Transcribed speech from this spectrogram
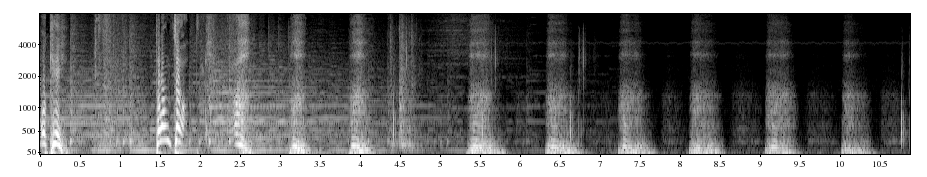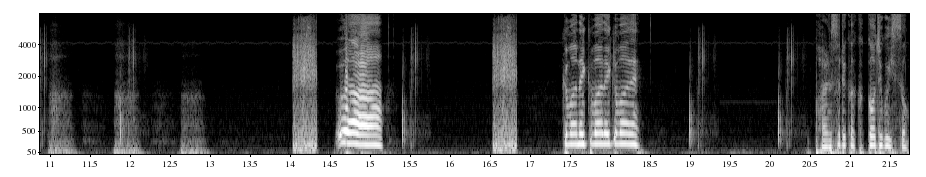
오케이. 도망쳐. 아, 아, 그만해, 그만해, 그만해. 발소리가 가까워지고 있어.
